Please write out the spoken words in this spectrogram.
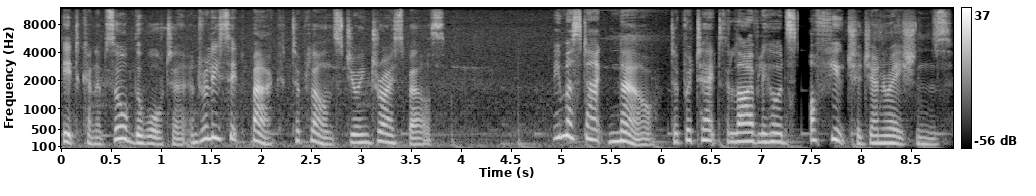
It can absorb the water and release it back to plants during dry spells. We must act now to protect the livelihoods of future generations.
